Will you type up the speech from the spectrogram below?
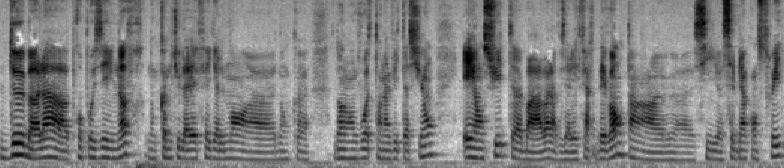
Deux, bah là, proposer une offre, donc comme tu l'avais fait également euh, donc, euh, dans l'envoi de ton invitation. Et ensuite, euh, bah, voilà, vous allez faire des ventes hein, si c'est bien construit.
